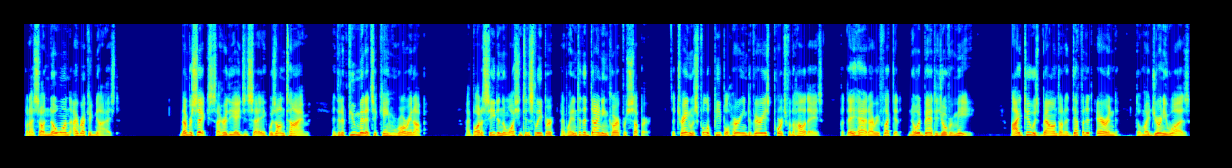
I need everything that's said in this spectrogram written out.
but I saw no one I recognized. Number six, I heard the agent say, was on time, and in a few minutes it came roaring up. I bought a seat in the Washington sleeper and went into the dining car for supper. The train was full of people hurrying to various ports for the holidays, but they had, I reflected, no advantage over me. I too was bound on a definite errand, though my journey was,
